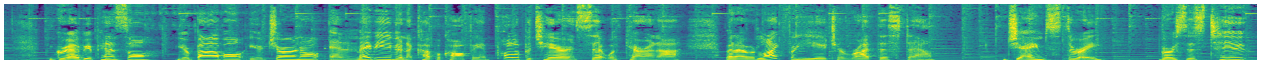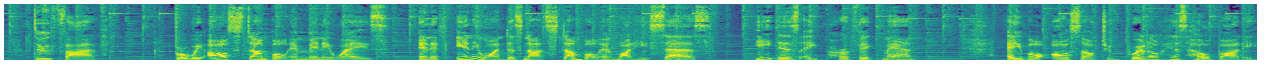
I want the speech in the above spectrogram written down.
Grab your pencil, your Bible, your journal, and maybe even a cup of coffee and pull up a chair and sit with Cara and I. But I would like for you to write this down James 3, verses 2 through 5. For we all stumble in many ways, and if anyone does not stumble in what he says, he is a perfect man, able also to bridle his whole body.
